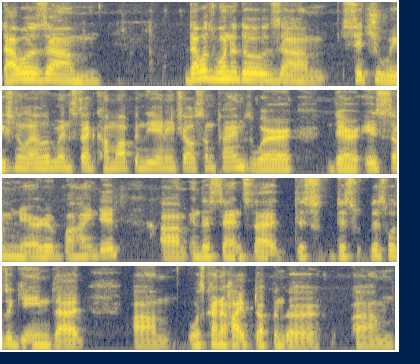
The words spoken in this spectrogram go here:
that was um, that was one of those um, situational elements that come up in the NHL sometimes, where there is some narrative behind it, um, in the sense that this this this was a game that um, was kind of hyped up in the um,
